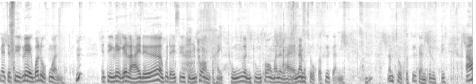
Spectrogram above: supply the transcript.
แม่จะซื้อเลขบ่ลูกงวนให้ถือเลขได้หลายเด้อผู้ใดซื้อถุงทองก็ให้ถุงเงินถุงทองมาหลายๆน้ำโชคก็คือกันน้ำโชคก็คือกันจิลูกติเอา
